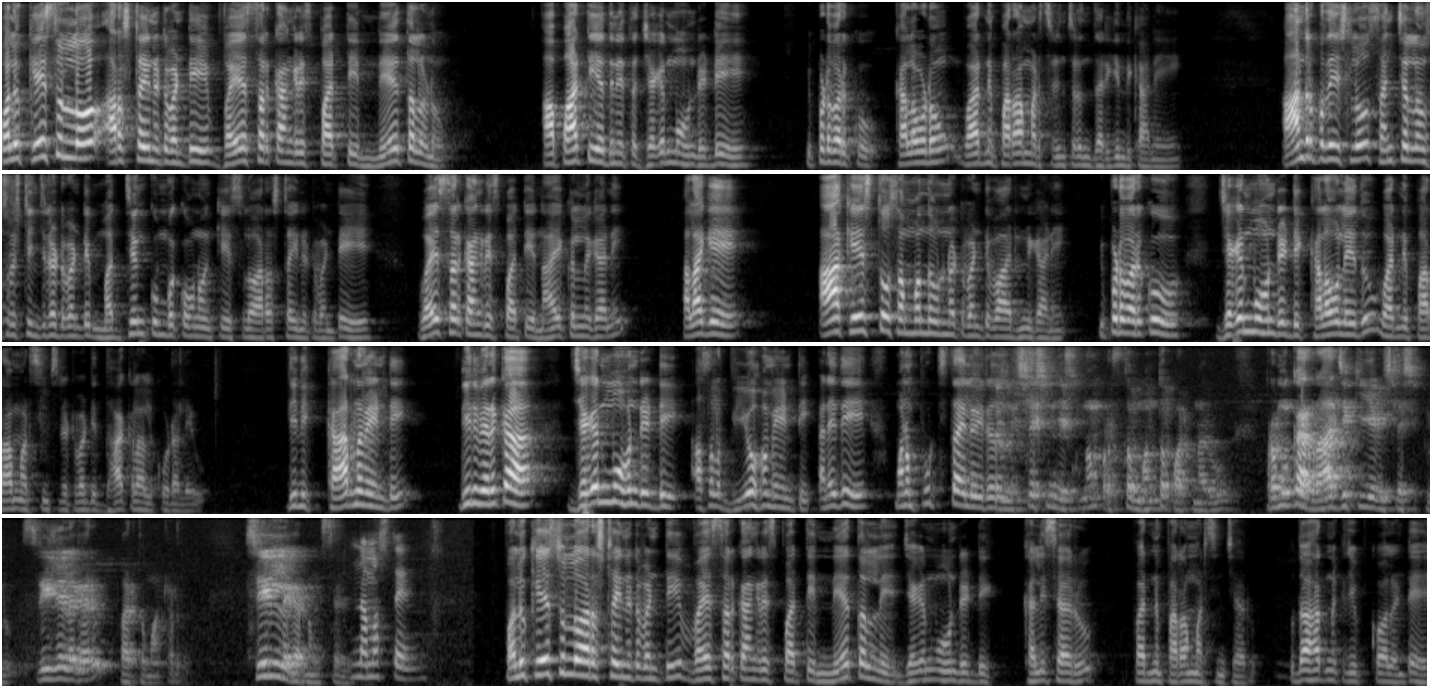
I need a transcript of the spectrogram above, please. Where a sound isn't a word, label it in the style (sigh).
పలు కేసుల్లో అరెస్ట్ అయినటువంటి వైఎస్ఆర్ కాంగ్రెస్ పార్టీ నేతలను ఆ పార్టీ అధినేత జగన్మోహన్ రెడ్డి ఇప్పటివరకు కలవడం వారిని పరామర్శించడం జరిగింది కానీ ఆంధ్రప్రదేశ్లో సంచలనం సృష్టించినటువంటి మద్యం కుంభకోణం కేసులో అరెస్ట్ అయినటువంటి వైఎస్ఆర్ కాంగ్రెస్ పార్టీ నాయకులను కానీ అలాగే ఆ కేసుతో సంబంధం ఉన్నటువంటి వారిని కానీ ఇప్పటివరకు జగన్మోహన్ రెడ్డి కలవలేదు వారిని పరామర్శించినటువంటి దాఖలాలు కూడా లేవు. దీనికి కారణం ఏంటి? దీని వెనుక జగన్మోహన్ రెడ్డి అసలు వ్యూహం ఏంటి అనేది మనం పూర్తి స్థాయిలో ఈరోజు విశ్లేషణ చేసుకుందాం. ప్రస్తుతం మనతో పాటు ఉన్నారు ప్రముఖ రాజకీయ విశ్లేషకులు శ్రీలీల గారు వారితో మాట్లాడదాం. శ్రీలీల గారు నమస్తే అండి. నమస్తే అండి. పలు కేసుల్లో అరెస్ట్ అయినటువంటి వైఎస్ఆర్ కాంగ్రెస్ పార్టీ నేతల్ని జగన్మోహన్ రెడ్డి కలిశారు వారిని పరామర్శించారు. ఉదాహరణకు చెప్పుకోవాలంటే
